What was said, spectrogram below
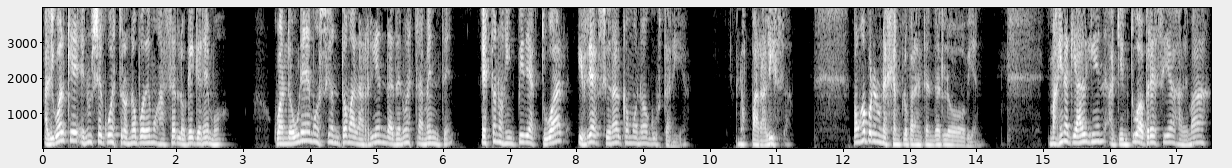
Al igual que en un secuestro no podemos hacer lo que queremos, cuando una emoción toma las riendas de nuestra mente, esto nos impide actuar y reaccionar como nos gustaría. Nos paraliza. Vamos a poner un ejemplo para entenderlo bien. Imagina que alguien a quien tú aprecias, además,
